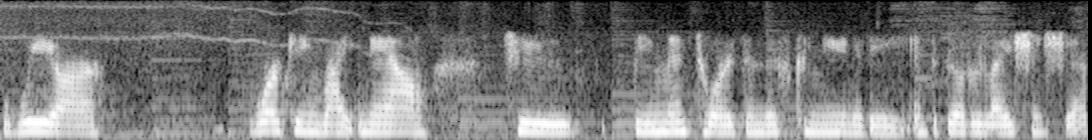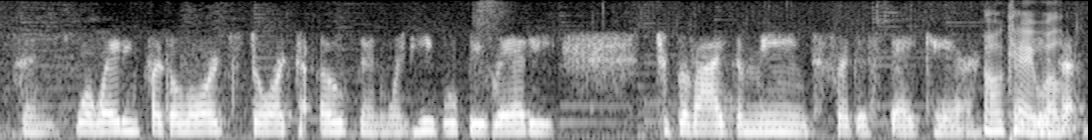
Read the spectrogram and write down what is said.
we are working right now to be mentors in this community and to build relationships. And we're waiting for the Lord's door to open when He will be ready to provide the means for this daycare. Okay, well, that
